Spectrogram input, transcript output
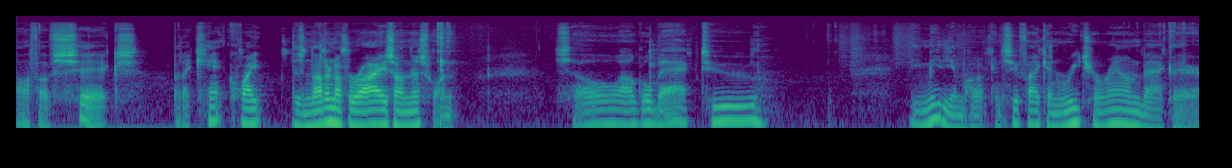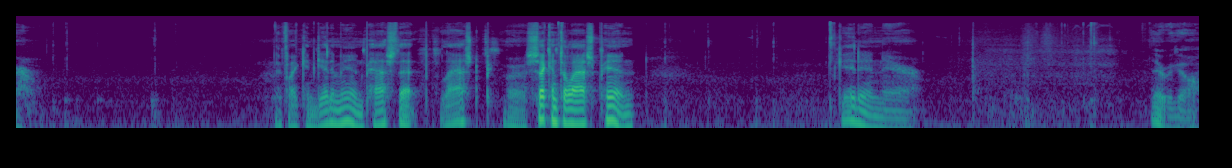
off of six, but I can't quite, there's not enough rise on this one. So I'll go back to the medium hook and see if I can reach around back there. If I can get him in past that last, uh, second to last pin. Get in there. There we go.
